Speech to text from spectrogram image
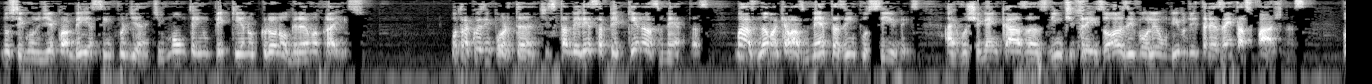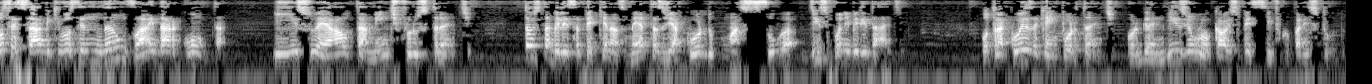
no segundo dia com a B e assim por diante. Montem um pequeno cronograma para isso. Outra coisa importante, estabeleça pequenas metas, mas não aquelas metas impossíveis. Ah, eu vou chegar em casa às 23 horas e vou ler um livro de 300 páginas. Você sabe que você não vai dar conta, e isso é altamente frustrante. Então estabeleça pequenas metas de acordo com a sua disponibilidade. Outra coisa que é importante, organize um local específico para estudo.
